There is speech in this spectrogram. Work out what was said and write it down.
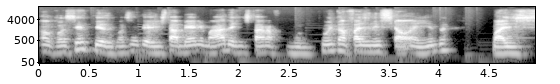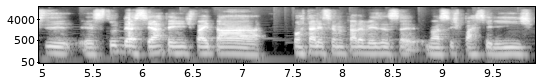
Não, com certeza, com certeza. A gente está bem animado, a gente está muito na fase inicial ainda, mas se, se, tudo der certo, a gente vai estar tá fortalecendo cada vez essas nossas parcerias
